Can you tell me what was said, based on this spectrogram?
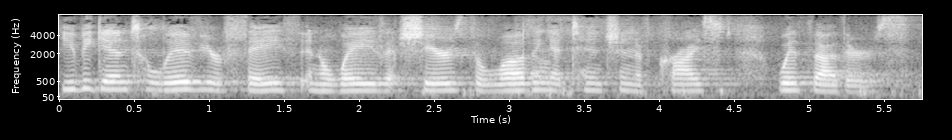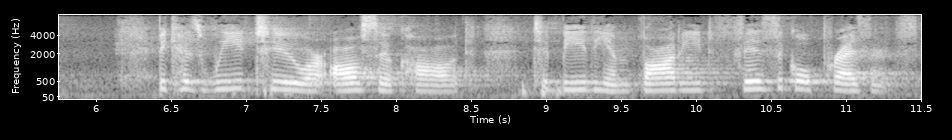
You begin to live your faith in a way that shares the loving attention of Christ with others. Because we too are also called to be the embodied physical presence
